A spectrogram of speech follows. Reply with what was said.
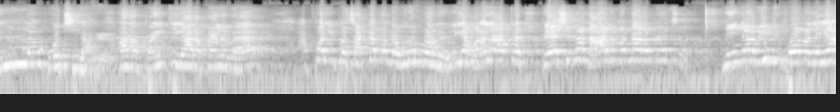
எல்லாம் போச்சியா. ஆனால் பைத்தியக்கார பயலவ அப்போ இப்போ சட்டமன்ற உறுப்பினர் இல்லையா வரலாற்று பேசுனா நாலு மணி நேரம் பேசுவேன் நீங்களாம் வீட்டுக்கு போகணும் இல்லையா?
